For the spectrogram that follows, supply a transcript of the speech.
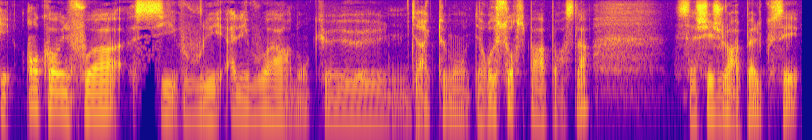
Et encore une fois, si vous voulez aller voir donc directement des ressources par rapport à cela, Sachez, je le rappelle, que c'est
